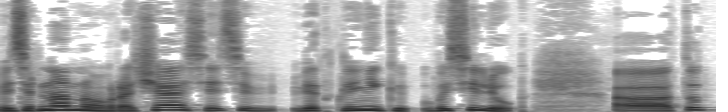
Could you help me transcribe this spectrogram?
ветеринарного врача сети ветклиник «Василек». А, тут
